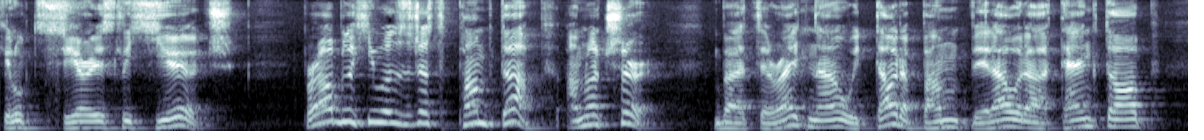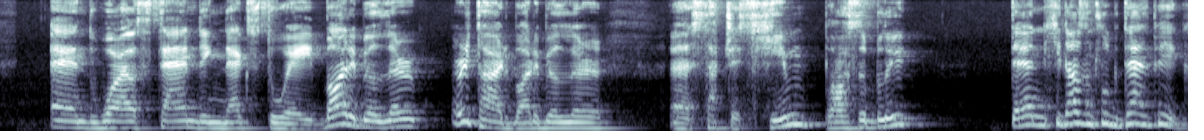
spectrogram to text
he looked seriously huge. Probably he was just pumped up, I'm not sure. But uh, right now without a pump, without a tank top, and while standing next to a bodybuilder, a retired bodybuilder, uh, such as him possibly, then he doesn't look that big,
